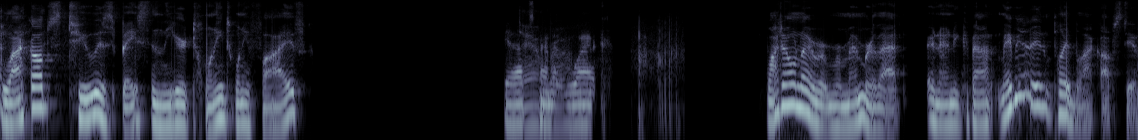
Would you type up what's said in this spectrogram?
Black Ops 2 is based in the year 2025. Yeah, that's Damn, kind of whack. Why don't I remember that in any capacity? Maybe I didn't play Black Ops 2.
